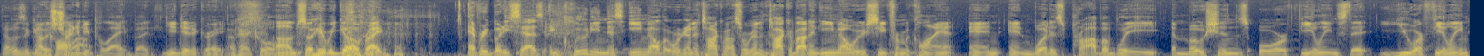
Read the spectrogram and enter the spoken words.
That was a good I was trying to be polite, but You did it great. Okay, cool. Um, so here we go, right? Everybody says, including this email that we're going to talk about. So we're going to talk about an email we received from a client and and what is probably emotions or feelings that you are feeling,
